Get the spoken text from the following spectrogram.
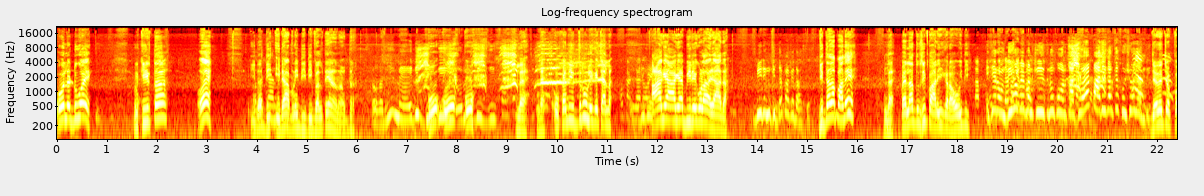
ਓ ਲੱਡੂ ਓਏ ਮਨਕੀਰਤ ਓਏ। ਇਹਦਾ ਦੀ- ਇਹਦਾ ਆਪਣੀ ਦੀਦੀ ਵੱਲ ਧਿਆਨ ਆ ਉਧਰ। ਉਹ ਕਹਿੰਦੀ ਮੈਂ ਇਹਦੀ ਉਹ ਦੀਦੀ ਉਹ ਉਹ ਮੇਰੀ ਉਹ ਦੀਦੀ ਲੈ ਲੈ। ਉਹ ਕਹਿੰਦੀ ਉਧਰ ਨੂੰ ਲੈ ਕੇ ਚੱਲ। ਆ ਗਿਆ ਆ ਗਿਆ ਵੀਰੇ ਕੋਲ ਆ ਜਾ ਆ ਵੀਰੇ ਨੂੰ ਕਿੱਦਾਂ ਪਾ ਕੇ ਦੱਸ ਦੋ। ਗਿੱਧਾ ਦਾ ਪਾ ਦੇ। ਲੈ ਪਹਿਲਾਂ ਤੁਸੀਂ ਪਾਰੀ ਕਰਾਓ ਇਹਦੀ। ਇਹ ਜੇ ਰੋਂਦੀ ਹੋਵੇ ਮਨਕੀਰਤ ਨੂੰ ਕਾਲ ਕਰ ਦੋ ਐ ਪਾਰੀ ਕਰਕੇ ਖੁਸ਼ ਹੋ ਜਾਂਦੀ। ਜਿਹਦੇ ਚੁੱਪ।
